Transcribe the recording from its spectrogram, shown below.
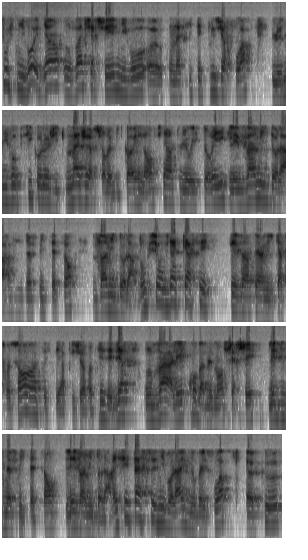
tout ce niveau, eh bien, on va chercher le niveau euh, qu'on a cité plusieurs fois, le niveau psychologique majeur sur le Bitcoin, l'ancien plus haut historique, les 20 000 dollars, 19 700, 20 000 dollars. Donc, si on vient casser ces 21 400, hein, testés à plusieurs reprises, eh bien, on va aller probablement chercher les 19 700, les 20 000 dollars. Et c'est à ce niveau-là, une nouvelle fois, euh, que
